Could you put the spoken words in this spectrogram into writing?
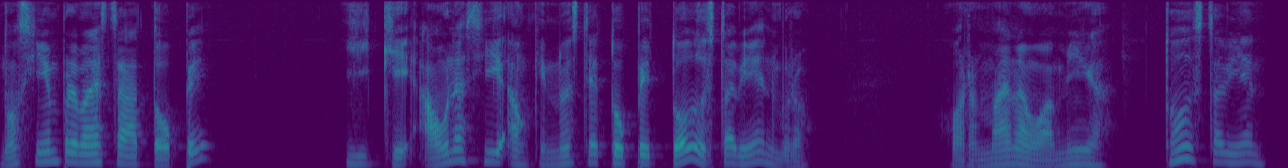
no siempre van a estar a tope y que aún así, aunque no esté a tope, todo está bien, bro. O hermana o amiga, todo está bien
